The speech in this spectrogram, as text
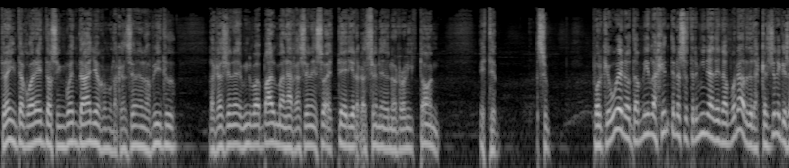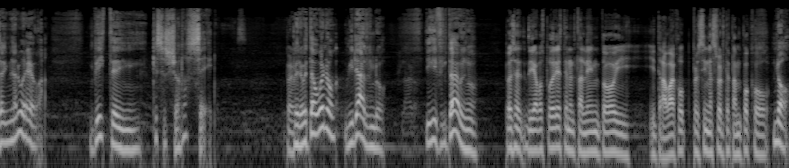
30, 40 o 50 años, como las canciones de los Beatles, las canciones de Milva Palma, las canciones de Soda Stereo, las canciones de los Rolling Stones. Este, su- porque bueno, también la gente no se termina de enamorar de las canciones que salen de nueva. ¿Viste? Y qué sé yo, no sé. Pero, Pero está bueno mirarlo y disfrutarlo. pues, eh, digamos, podrías tener talento y, y trabajo, pero sin la suerte tampoco. No.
